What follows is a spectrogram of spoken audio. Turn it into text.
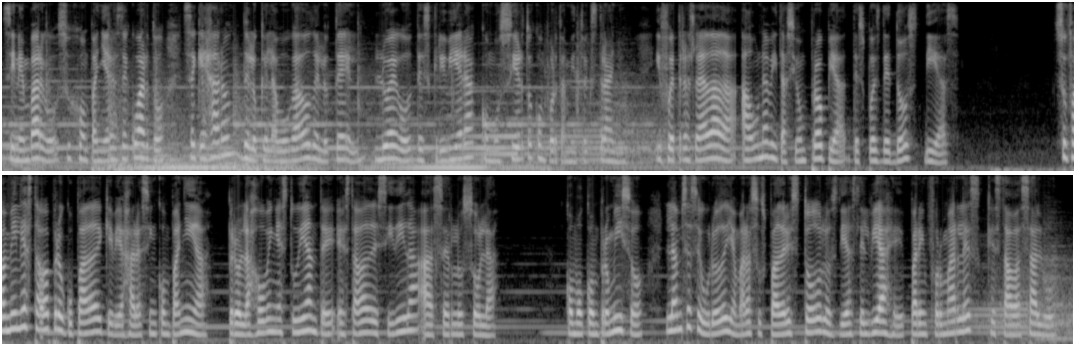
sin embargo, sus compañeras de cuarto se quejaron de lo que el abogado del hotel luego describiera como cierto comportamiento extraño y fue trasladada a una habitación propia después de dos días. Su familia estaba preocupada de que viajara sin compañía, pero la joven estudiante estaba decidida a hacerlo sola. Como compromiso, Lam se aseguró de llamar a sus padres todos los días del viaje para informarles que estaba a salvo.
